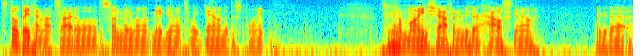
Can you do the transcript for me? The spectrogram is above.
It's still daytime outside, although the sun may, may be on its way down at this point. So we got a mine shaft underneath our house now. Look at that.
